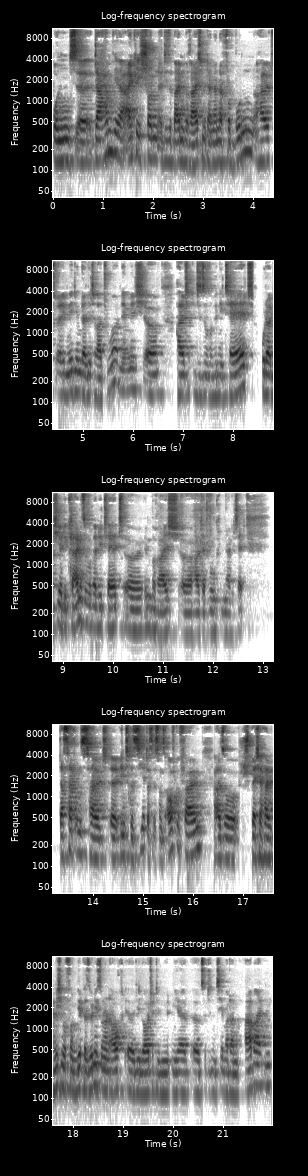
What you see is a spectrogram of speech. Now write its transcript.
Und äh, da haben wir eigentlich schon diese beiden Bereiche miteinander verbunden, halt äh, im Medium der Literatur, nämlich äh, halt die Souveränität oder hier die kleine Souveränität äh, im Bereich äh, halt der Drogenkriminalität. Das hat uns halt äh, interessiert, das ist uns aufgefallen. Also spreche halt nicht nur von mir persönlich, sondern auch äh, die Leute, die mit mir äh, zu diesem Thema dann arbeiten.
